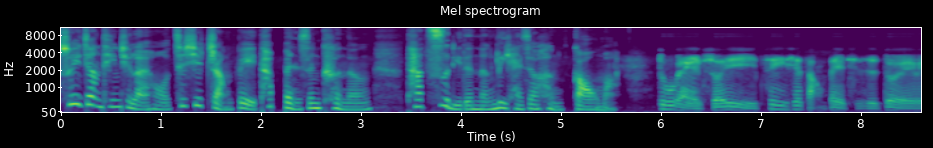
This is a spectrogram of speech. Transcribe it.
所以这样听起来哈，这些长辈他本身可能他自理的能力还是要很高嘛。对，所以这一些长辈其实对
